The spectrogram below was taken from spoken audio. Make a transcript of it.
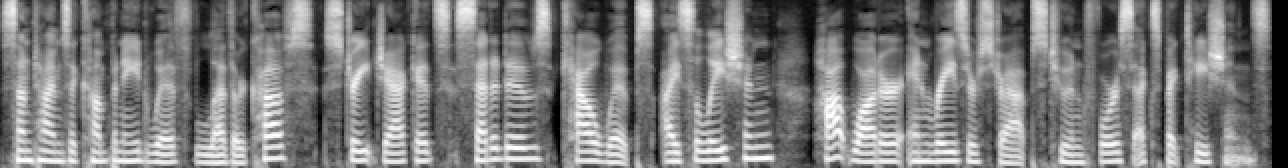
sometimes accompanied with leather cuffs, straitjackets, sedatives, cow whips, isolation, hot water, and razor straps to enforce expectations.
